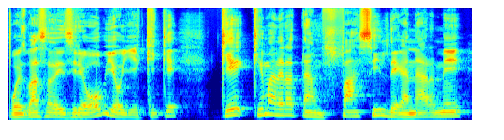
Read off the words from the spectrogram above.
Pues vas a decir, obvio, oye, ¿qué, qué, qué, manera tan fácil de ganarme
